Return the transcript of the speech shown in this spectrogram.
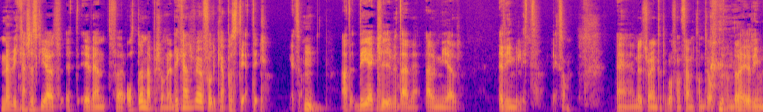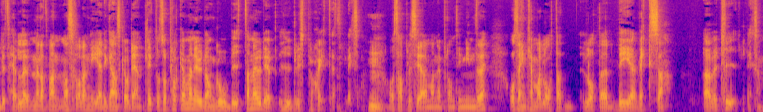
men vi kanske ska göra ett, ett event för 800 personer. Det kanske vi har full kapacitet till. Liksom. Att det klivet är, är mer rimligt. Liksom. Eh, nu tror jag inte att det går från 15 till 800 är rimligt heller, men att man, man skalar ner det ganska ordentligt och så plockar man ur de godbitarna ur det hybrisprojektet. Liksom. Och så applicerar man det på någonting mindre. Och sen kan man låta, låta det växa över tid. Liksom.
